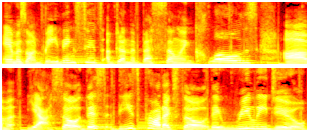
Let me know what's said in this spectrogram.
Amazon bathing suits. I've done the best-selling clothes. Um, yeah, so this these products though, they really do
